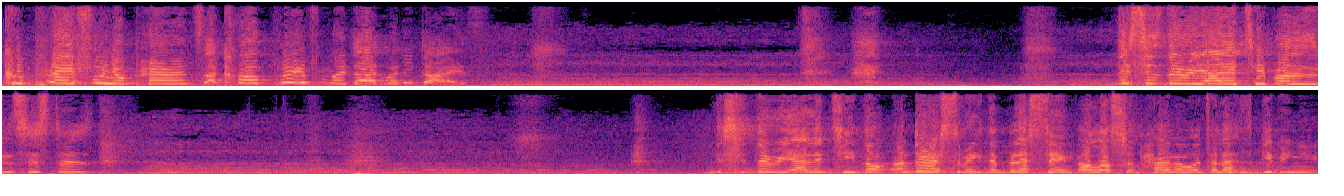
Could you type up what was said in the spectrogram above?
Could pray for your parents. I can't pray for my dad when he dies. This is the reality, brothers and sisters. This is the reality. Don't underestimate the blessing Allah subhanahu wa ta'ala has given you.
